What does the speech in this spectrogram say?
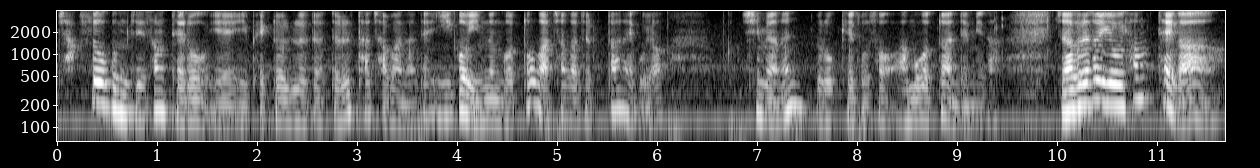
착수 금지 상태로 예, 이 백돌들을 다 잡았는데 이거 있는 것도 마찬가지로 따내고요. 치면은 이렇게 둬서 아무것도 안 됩니다. 자, 그래서 이 형태가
